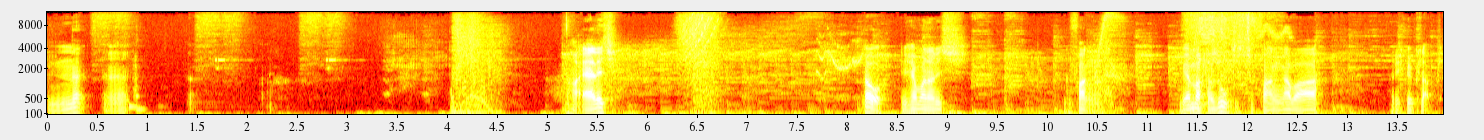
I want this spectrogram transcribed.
Ne, äh. Ach, ehrlich. Oh, ich habe noch nicht gefangen. Wir haben mal versucht, dich zu fangen, aber nicht geklappt.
